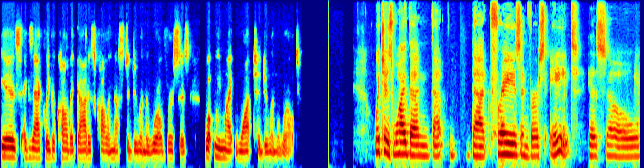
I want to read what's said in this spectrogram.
is exactly the call that God is calling us to do in the world versus what we might want to do in the world. Which is why then that that phrase in verse eight is so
